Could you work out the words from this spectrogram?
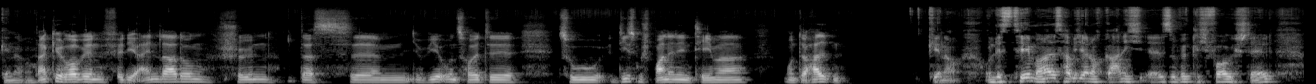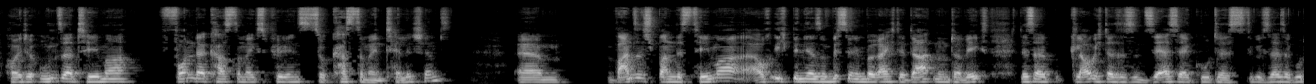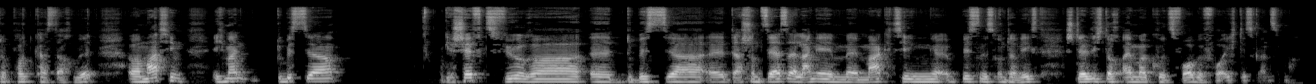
Genau. Danke, Robin, für die Einladung. Schön, dass ähm, wir uns heute zu diesem spannenden Thema unterhalten. Genau. Und das Thema, das habe ich ja noch gar nicht äh, so wirklich vorgestellt. Heute unser Thema von der Customer Experience zur Customer Intelligence. Ähm, wahnsinnig spannendes Thema. Auch ich bin ja so ein bisschen im Bereich der Daten unterwegs. Deshalb glaube ich, dass es ein sehr, sehr gutes, sehr, sehr guter Podcast auch wird. Aber Martin, ich meine, du bist ja Geschäftsführer, äh, du bist ja äh, da schon sehr, sehr lange im äh, Marketing-Business unterwegs. Stell dich doch einmal kurz vor, bevor ich das Ganze mache.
